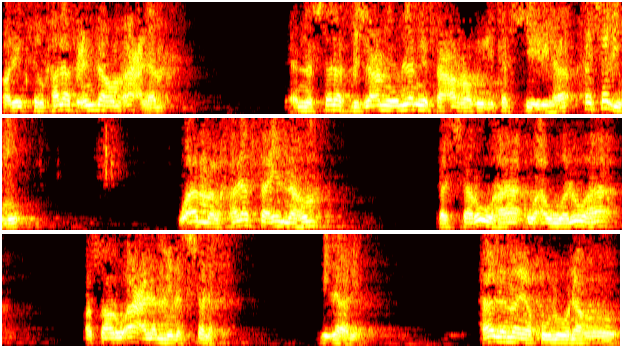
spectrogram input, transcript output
طريقة الخلف عندهم أعلم لأن السلف بزعمهم لم يتعرضوا لتفسيرها فسلموا. وأما الخلف فإنهم فسروها وأولوها فصاروا أعلم من السلف بذلك. هذا ما يقولونه.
